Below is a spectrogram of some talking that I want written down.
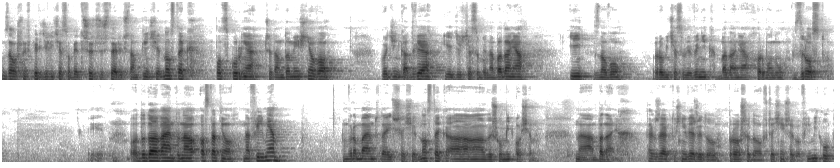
załóżmy wpierdzielicie sobie 3 czy 4 czy tam 5 jednostek podskórnie czy tam domięśniowo, godzinka, dwie, jedziecie sobie na badania i znowu robicie sobie wynik badania hormonu wzrostu. Dodawałem to na, ostatnio na filmie, wrąbałem tutaj 6 jednostek, a wyszło mi 8 na badaniach. Także jak ktoś nie wierzy, to proszę do wcześniejszego filmiku.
